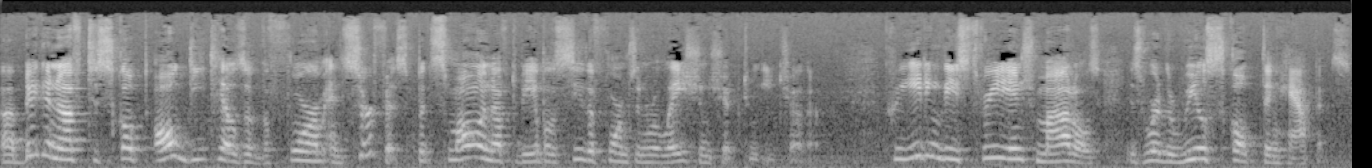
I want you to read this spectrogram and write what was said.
Uh, big enough to sculpt all details of the form and surface, but small enough to be able to see the forms in relationship to each other. Creating these 3 inch models is where the real sculpting happens.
